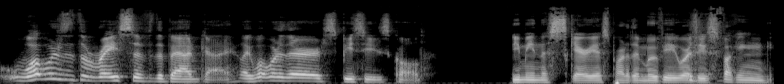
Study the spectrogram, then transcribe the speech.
What was the race of the bad guy? Like, what were their species called? You mean the scariest part of the movie where these fucking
